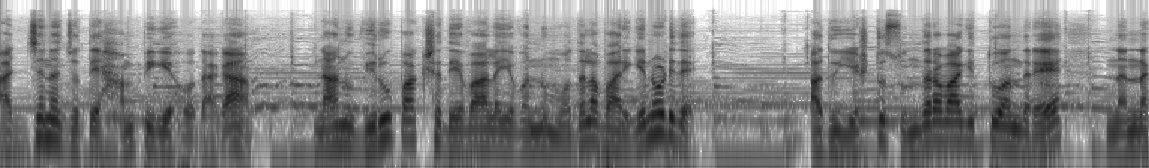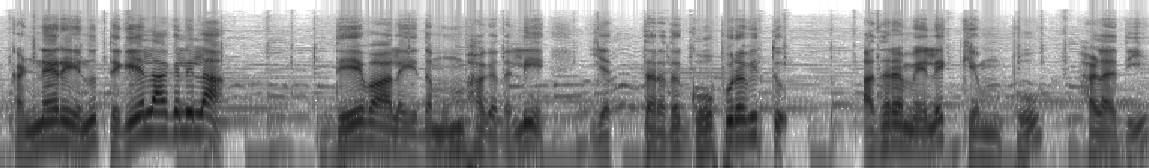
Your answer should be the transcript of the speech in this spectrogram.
ಅಜ್ಜನ ಜೊತೆ ಹಂಪಿಗೆ ಹೋದಾಗ ನಾನು ವಿರೂಪಾಕ್ಷ ದೇವಾಲಯವನ್ನು ಮೊದಲ ಬಾರಿಗೆ ನೋಡಿದೆ. ಅದು ಎಷ್ಟು ಸುಂದರವಾಗಿತ್ತು ಅಂದರೆ ನನ್ನ ಕಣ್ಣೆರೆಯನ್ನು ತೆಗೆಯಲಾಗಲಿಲ್ಲ. ದೇವಾಲಯದ ಮುಂಭಾಗದಲ್ಲಿ ಎತ್ತರದ ಗೋಪುರವಿತ್ತು. ಅದರ ಮೇಲೆ ಕೆಂಪು, ಹಳದಿ,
